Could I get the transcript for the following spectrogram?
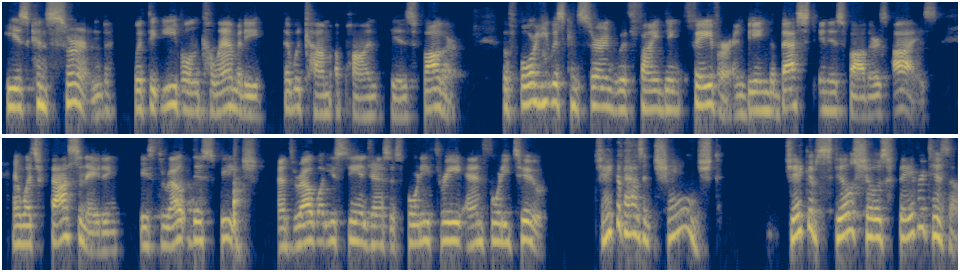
He is concerned with the evil and calamity that would come upon his father. Before he was concerned with finding favor and being the best in his father's eyes. And what's fascinating is throughout this speech, and throughout what you see in Genesis 43 and 42, Jacob hasn't changed. Jacob still shows favoritism.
